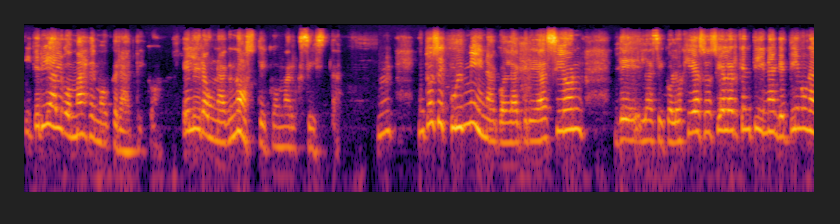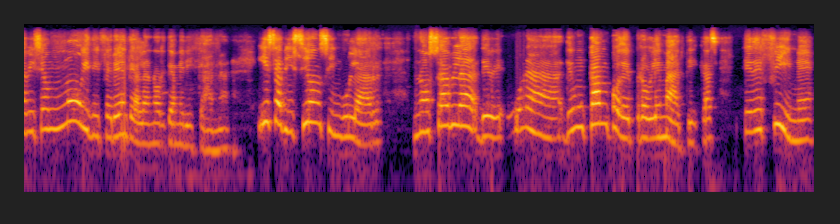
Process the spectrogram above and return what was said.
y quería algo más democrático. Él era un agnóstico marxista. Entonces culmina con la creación de la psicología social argentina que tiene una visión muy diferente a la norteamericana. Y esa visión singular nos habla de, una, de un campo de problemáticas que define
